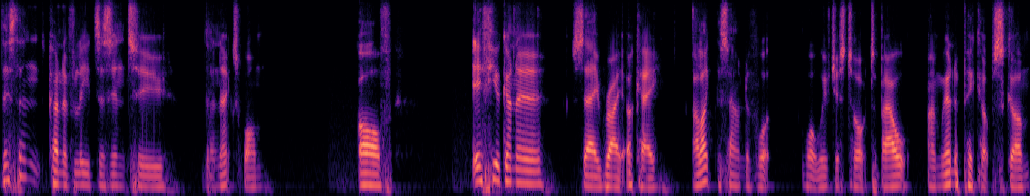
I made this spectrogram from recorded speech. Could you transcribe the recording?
this then kind of leads us into the next one of if you're going to say, right, okay, I like the sound of what what we've just talked about. I'm going to pick up Scum.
